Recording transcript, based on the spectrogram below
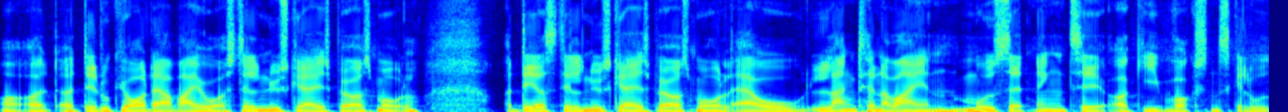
og, og, og det du gjorde der, var jo at stille nysgerrige spørgsmål. Og det at stille nysgerrige spørgsmål er jo langt hen ad vejen modsætningen til at give voksen skal ud.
